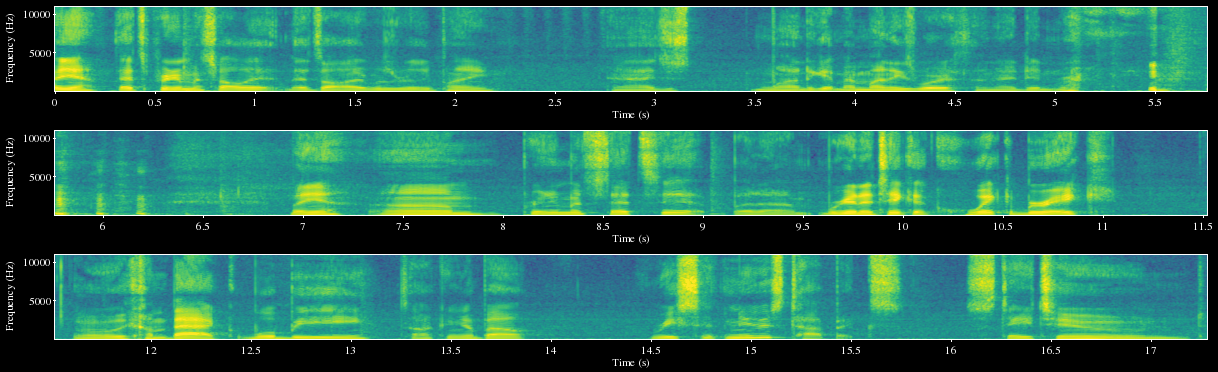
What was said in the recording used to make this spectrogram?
But yeah, that's pretty much all it. That's all I was really playing, and I just wanted to get my money's worth, and I didn't. Really. but yeah, um, pretty much that's it. But um, we're gonna take a quick break, and when we come back, we'll be talking about recent news topics. Stay tuned.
